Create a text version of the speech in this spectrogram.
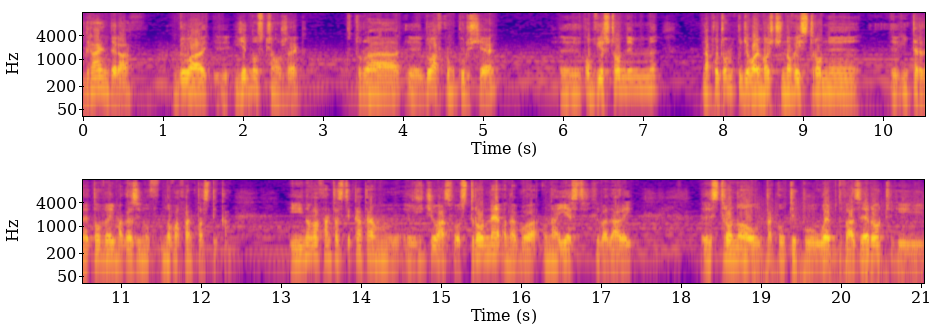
Gra Endera była jedną z książek, która była w konkursie obwieszczonym na początku działalności nowej strony internetowej magazynów Nowa Fantastyka. I Nowa Fantastyka tam rzuciła swoją stronę, ona była, ona jest chyba dalej y, stroną taką typu Web 2.0, czyli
